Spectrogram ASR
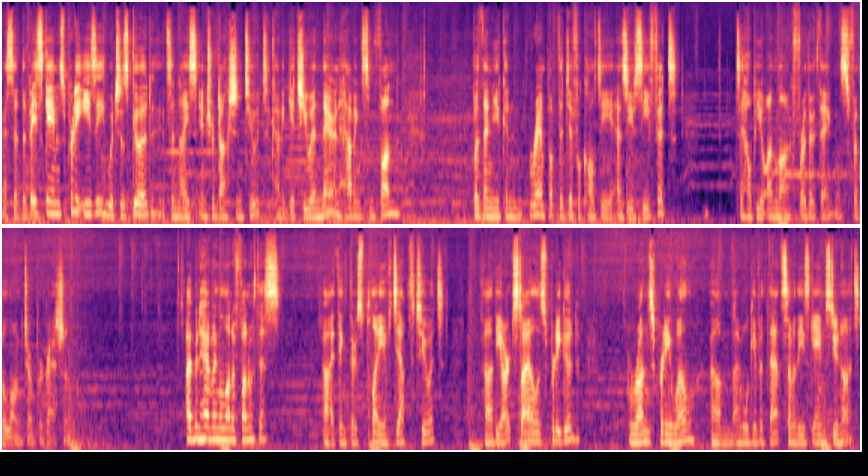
Like I said, the base game is pretty easy, which is good. It's a nice introduction to it to kind of get you in there and having some fun. But then you can ramp up the difficulty as you see fit to help you unlock further things for the long-term progression. I've been having a lot of fun with this. Uh, I think there's plenty of depth to it. Uh, the art style is pretty good, runs pretty well. Um, I will give it that. Some of these games do not.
